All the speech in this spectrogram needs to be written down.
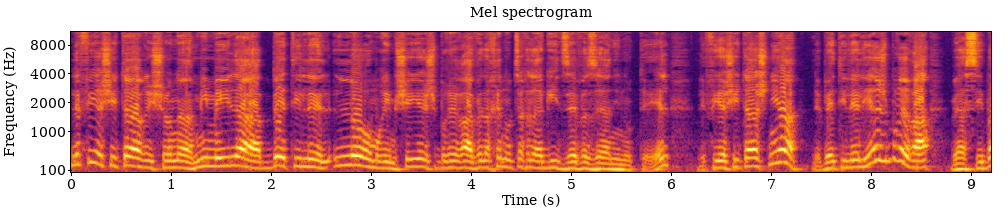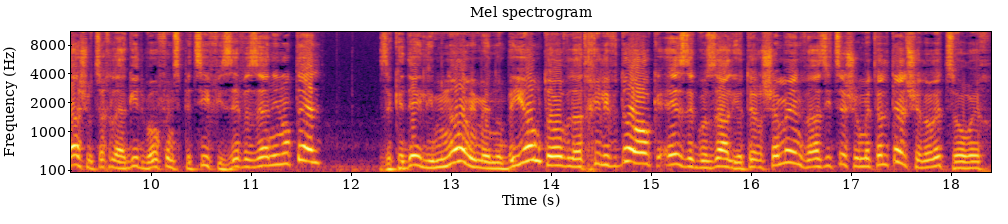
לפי השיטה הראשונה, ממילא בית הלל לא אומרים שיש ברירה ולכן הוא צריך להגיד זה וזה אני נוטל. לפי השיטה השנייה, לבית הלל יש ברירה, והסיבה שהוא צריך להגיד באופן ספציפי זה וזה אני נוטל, זה כדי למנוע ממנו ביום טוב להתחיל לבדוק איזה גוזל יותר שמן, ואז יצא שהוא מטלטל שלא לצורך.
